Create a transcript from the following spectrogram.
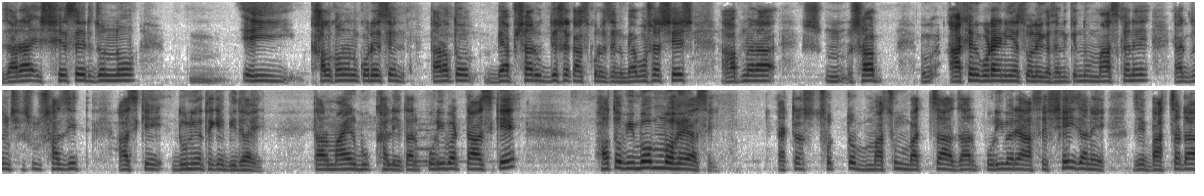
যারা সেচের জন্য এই খাল খনন করেছেন, তারা তো ব্যবসার উদ্দেশ্যে কাজ করেছেন। ব্যবসা শেষ, আপনারা সব আখের গোড়ায় নিয়ে চলে গেছেন। কিন্তু মাঝখানে একজন শিশু সাজিদ আজকে দুনিয়া থেকে বিদায়। তার মায়ের বুক খালি, তার পরিবারটা আজকে হতবিম্ব হয়ে আছে। একটা ছোট্ট মাসুম বাচ্চা যার পরিবারে আছে, সেই জানে যে বাচ্চাটা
